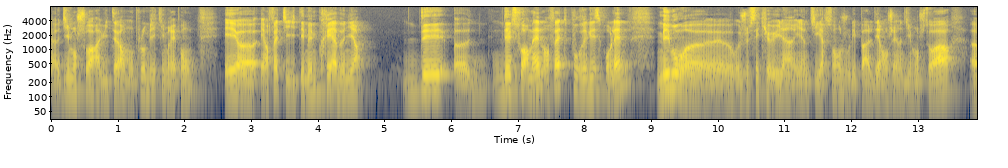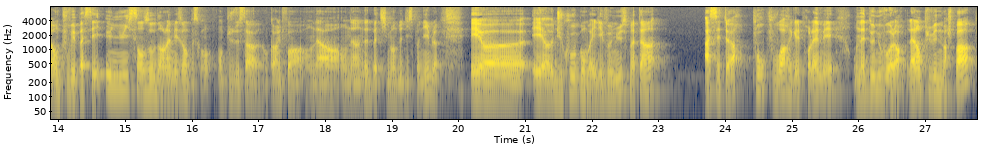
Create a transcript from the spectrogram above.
Euh, dimanche soir à 8h, mon plombier qui me répond. Et, en fait, il était même prêt à venir dès, dès, le soir même, en fait, pour régler ce problème. Mais bon, je sais qu'il a, a, un petit garçon, je voulais pas le déranger un dimanche soir. on pouvait passer une nuit sans eau dans la maison, parce qu'en plus de ça, encore une fois, on a, on a un autre bâtiment de disponible. Et, et du coup, bon, bah, il est venu ce matin à 7 heures pour pouvoir régler le problème. Et on a de nouveau, alors la lampe UV ne marche pas,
